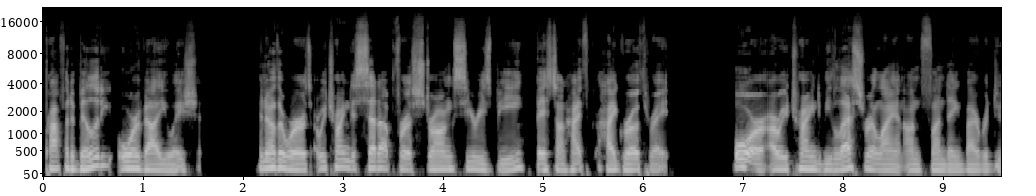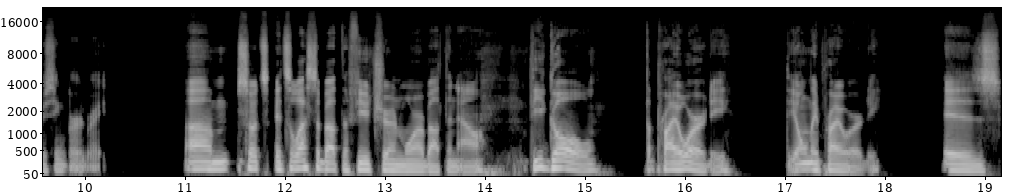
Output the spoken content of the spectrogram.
profitability or valuation? In other words, are we trying to set up for a strong Series B based on high, high growth rate? Or are we trying to be less reliant on funding by reducing burn rate? Um, so it's it's less about the future and more about the now. The goal, the priority, the only priority is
